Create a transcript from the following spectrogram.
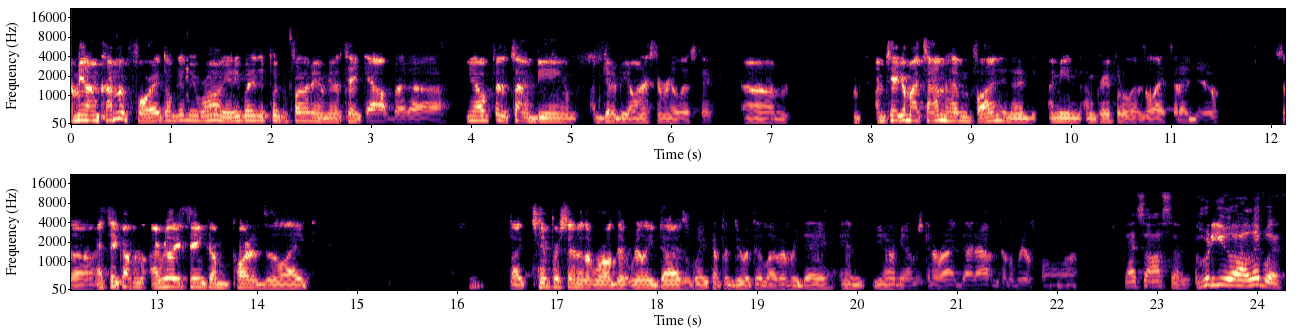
I mean, I'm coming for it. Don't get me wrong. Anybody they put in front of me, I'm going to take out. But uh, you know, for the time being, I'm, I'm going to be honest and realistic. Um, I'm, I'm taking my time, having fun, and I, I mean, I'm grateful to live the life that I do. So I think I'm. I really think I'm part of the like, like 10% of the world that really does wake up and do what they love every day. And you know, I mean, I'm just going to ride that out until the wheels fall off. That's awesome. Who do you uh, live with?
